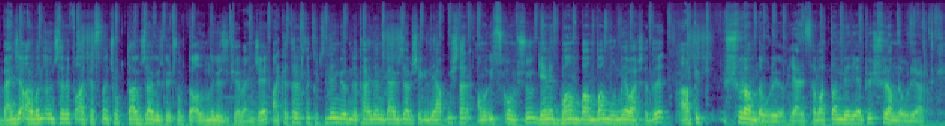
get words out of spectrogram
Bence arabanın ön tarafı arkasından çok daha güzel gözüküyor. Çok daha alımlı gözüküyor bence. Arka tarafına kötü demiyorum. Detaylarını gayet güzel bir şekilde yapmışlar. Ama üst komşu gene bam bam bam vurmaya başladı. Artık şuramda vuruyor. Yani sabahtan beri yapıyor. Şuramda vuruyor artık.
